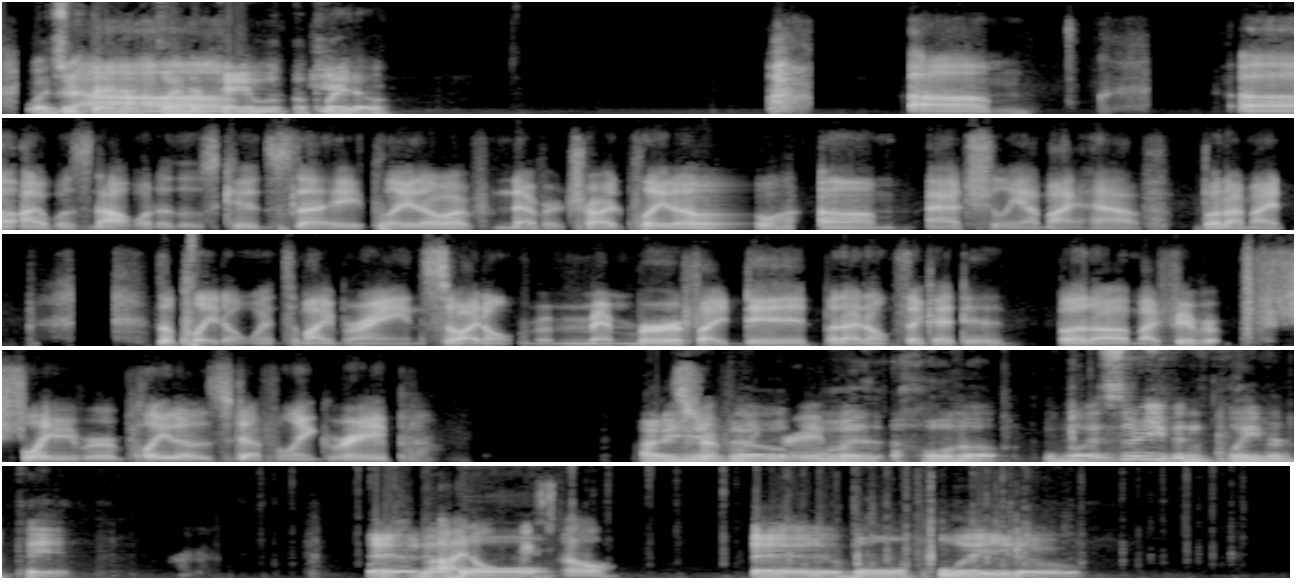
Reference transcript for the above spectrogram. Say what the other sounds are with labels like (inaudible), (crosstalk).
what's your Nah, favorite um, flavor Play Doh? um, uh, I was not one of those kids that ate Play-Doh. I've never tried Play-Doh. Um, actually, I might have, but I might. The Play-Doh went to my brain, so I don't remember if I did, but I don't think I did. But uh, my favorite flavor of Play-Doh is definitely grape. How did you know? Was, hold up. Was there even flavored pay? Edible, I don't think so. edible Play-Doh.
